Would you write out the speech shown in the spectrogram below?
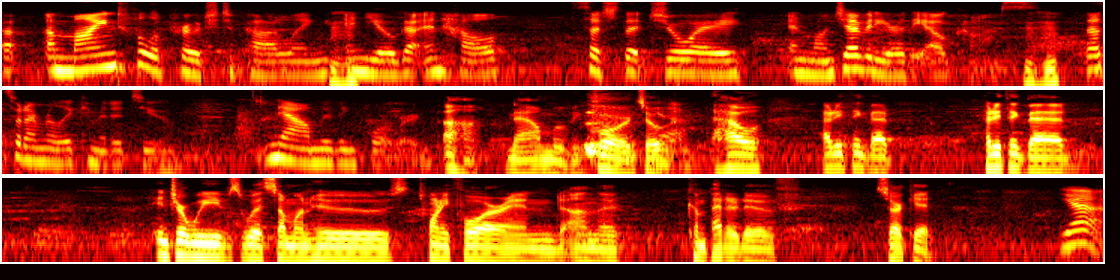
a, a mindful approach to paddling Mhm. and yoga and health, such that joy and longevity are the outcomes. Mhm. That's what I'm really committed to now moving forward. Uh huh. Now moving forward, so Yeah. how how do you think that how do you think that interweaves with someone who's 24 and on the competitive circuit? Yeah.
